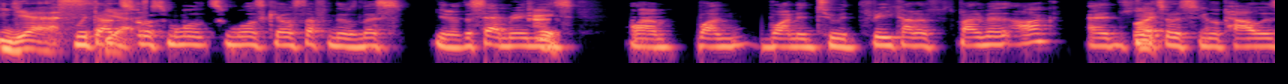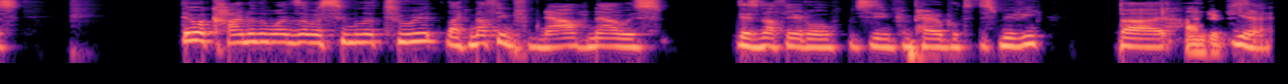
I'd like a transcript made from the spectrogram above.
yes. with that yes. sort of small, small scale stuff, and there was less, you know, the Sam Raimi's um, one, one and two and three kind of Spider-Man arc, and he Right. had sort of similar powers. They were kind of the ones that were similar to it. Like nothing from now. Now is there's nothing at all which is even comparable to this movie. But 100%. Yeah.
